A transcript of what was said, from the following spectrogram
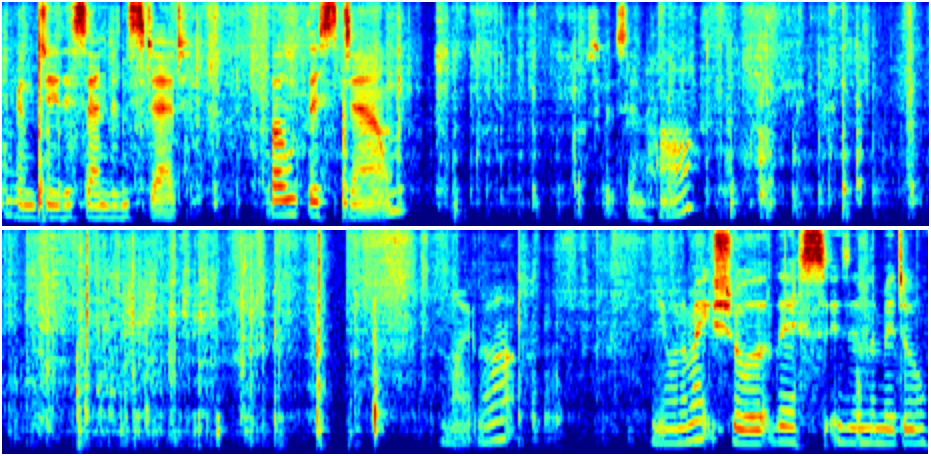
I'm going to do this end instead. Fold this down in half. Like that. And you want to make sure that this is in the middle.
